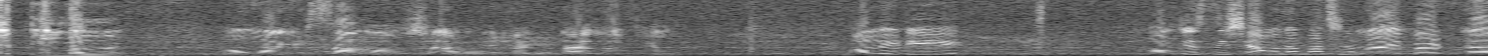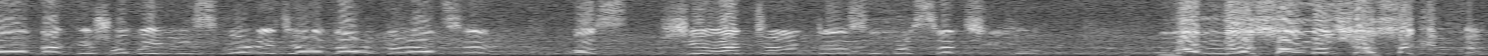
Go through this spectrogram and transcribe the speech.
এক- নাম্বার লাগে? ও my God Salman Shah oh my God I love him already obviously সে আমাদের মাঝে নাই বাট তাকে সবাই মিস করে যারা তারকারা আছে সেও একজন একটা সুপারস্টার ছিল। মান্না সালমান শাহ সাকিব খান।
